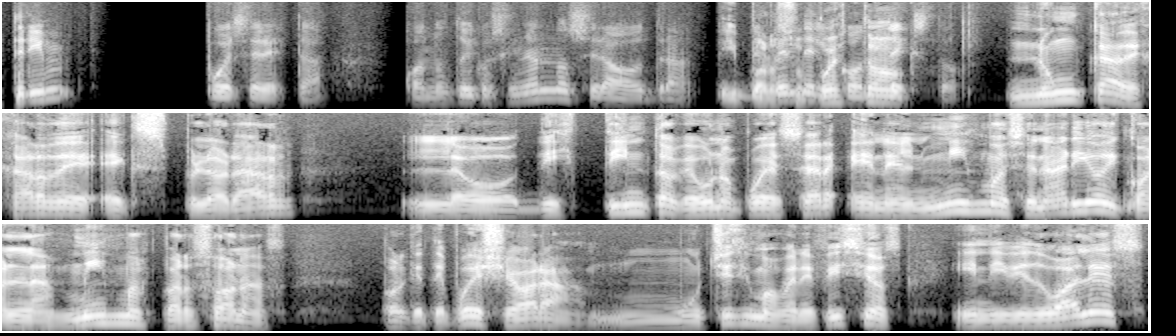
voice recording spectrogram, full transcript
stream puede ser esta. Cuando estoy cocinando será otra. Y por supuesto, del contexto. Nunca dejar de explorar lo distinto que uno puede ser en el mismo escenario y con las mismas personas. Porque te puede llevar a muchísimos beneficios individuales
